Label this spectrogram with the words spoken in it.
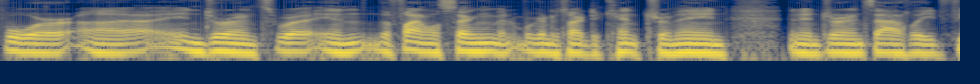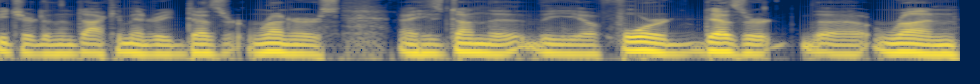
for uh, endurance. In the final segment, we're going to talk to Kent Tremaine, an endurance athlete featured in the documentary Desert Runners. Uh, he's done the the uh, Four Desert the run,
